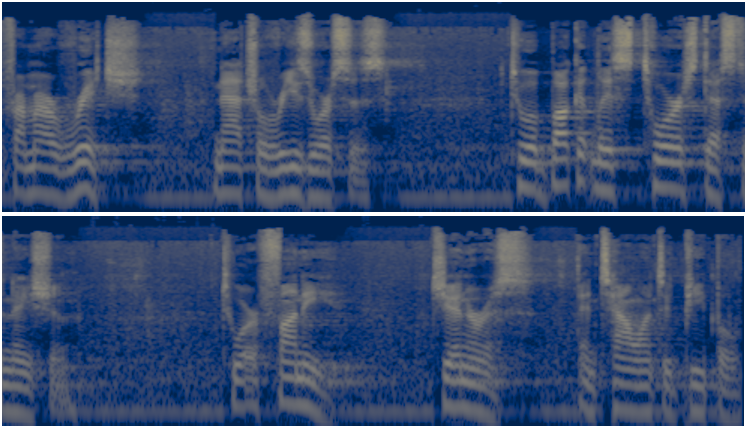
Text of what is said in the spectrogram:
From our rich natural resources to a bucket list tourist destination to our funny, generous, and talented people.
